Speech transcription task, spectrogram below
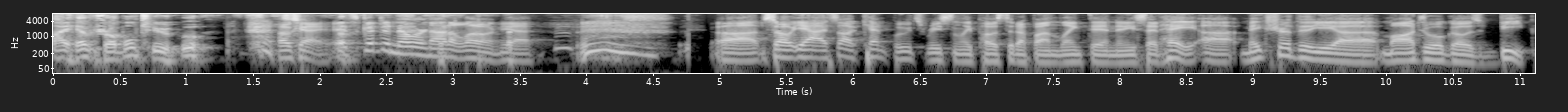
I have trouble too. okay, it's good to know we're not alone. Yeah. Uh, so yeah, I saw Kent Boots recently posted up on LinkedIn, and he said, "Hey, uh, make sure the uh, module goes beep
